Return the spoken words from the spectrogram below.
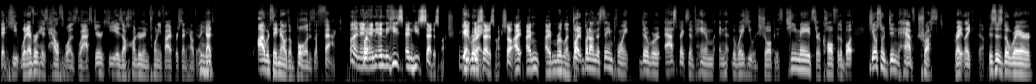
that. He whatever his health was last year, he is 125 percent healthy. Like Mhm. that, I would say now the bullet is a fact. Well, and, but- and, and he's and he's said as much. Yeah, he, right. he said as much. So I I'm I'm relenting. But but on the same point, there were aspects of him and the way he would show up his teammates or call for the ball. He also didn't have trust, right? Like Yeah. this is the rare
